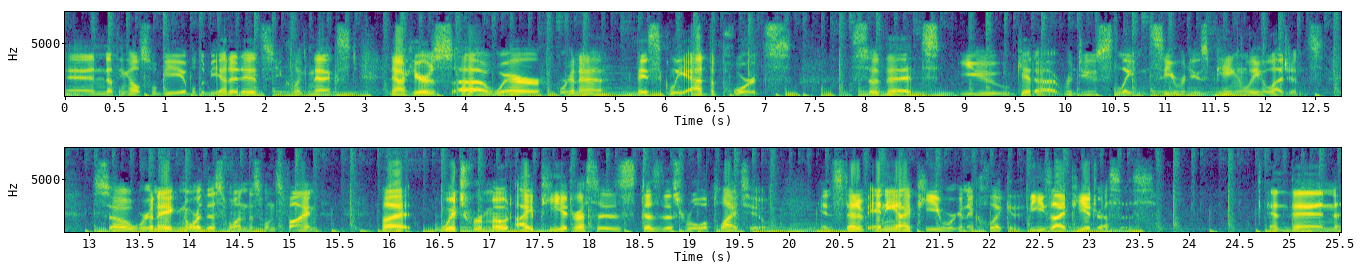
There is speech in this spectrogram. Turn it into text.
and nothing else will be able to be edited so you click next. Now here's uh, where we're gonna basically add the ports so that you get a reduced latency, reduced ping in League of Legends. So we're going to ignore this one. This one's fine. But which remote IP addresses does this rule apply to? Instead of any IP, we're going to click these IP addresses. And then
